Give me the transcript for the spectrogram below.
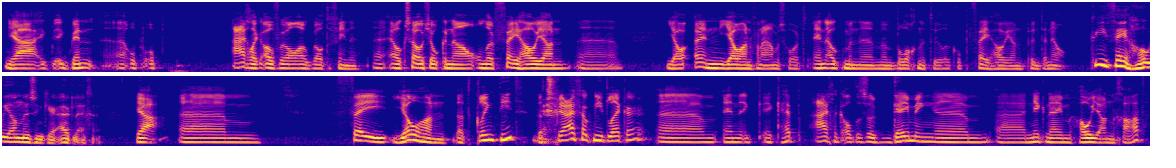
Ja, ik, ik ben op, op eigenlijk overal ook wel te vinden. Elk social kanaal onder V. Hojan eh, Jo- en Johan van Amersfoort. En ook mijn, mijn blog natuurlijk op vhojan.nl. Kun je V. Hojan eens een keer uitleggen? Ja, ehm, V. Johan, dat klinkt niet. Dat schrijft ook niet lekker. Ehm, en ik, ik heb eigenlijk altijd zo'n gaming ehm, eh, nickname Hojan gehad.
